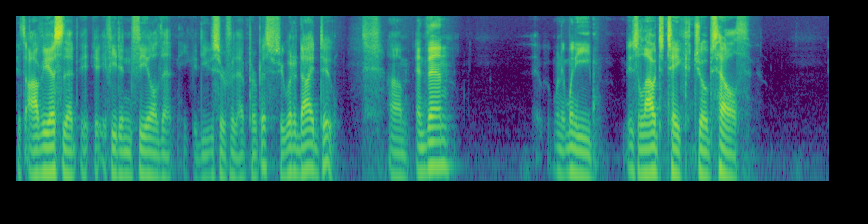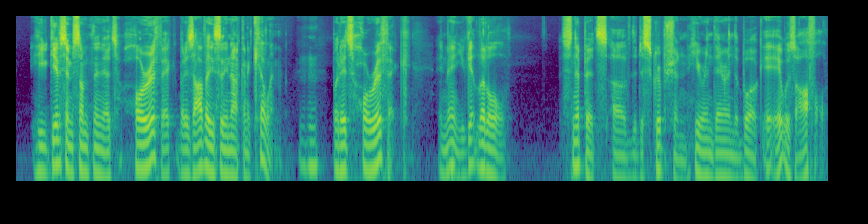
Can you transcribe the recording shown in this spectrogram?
It's obvious that if he didn't feel that he could use her for that purpose, she would have died too. Um, and then when, when he is allowed to take Job's health, he gives him something that's horrific, but is obviously not going to kill him. Mm-hmm. But it's horrific. And man, you get little snippets of the description here and there in the book. It, it was awful.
